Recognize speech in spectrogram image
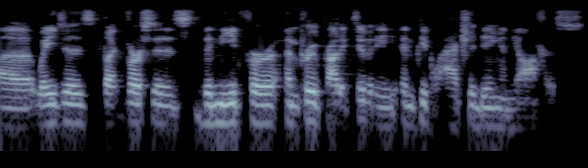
uh, wages, but versus the need for improved productivity and people actually being in the office.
